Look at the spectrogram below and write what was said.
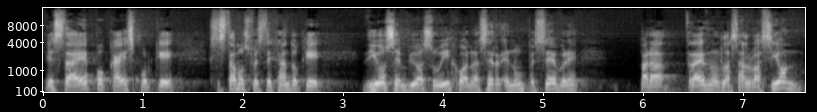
esta época es porque estamos festejando que Dios envió a su Hijo a nacer en un pesebre para traernos la salvación.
